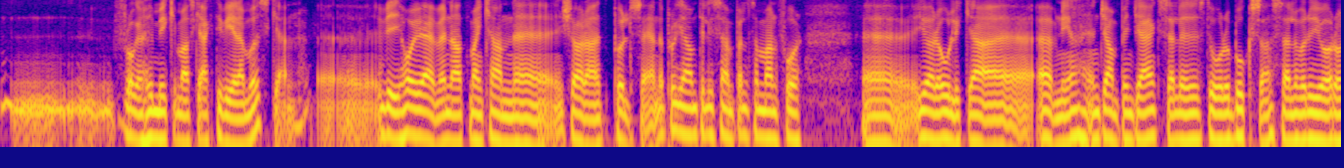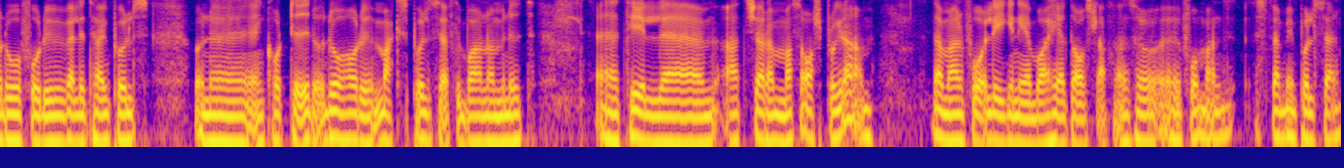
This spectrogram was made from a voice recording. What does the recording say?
mm, frågan hur mycket man ska aktivera muskeln. Eh, vi har ju även att man kan köra ett pulshöjande program till exempel som man får eh, göra olika eh, övningar, en jumping jacks eller står och boxas eller vad du gör och då får du väldigt hög puls under en kort tid och då har du maxpuls efter bara någon minut. Eh, till eh, att köra massageprogram där man får, ligger ner bara helt avslappnad så eh, får man strömimpulser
